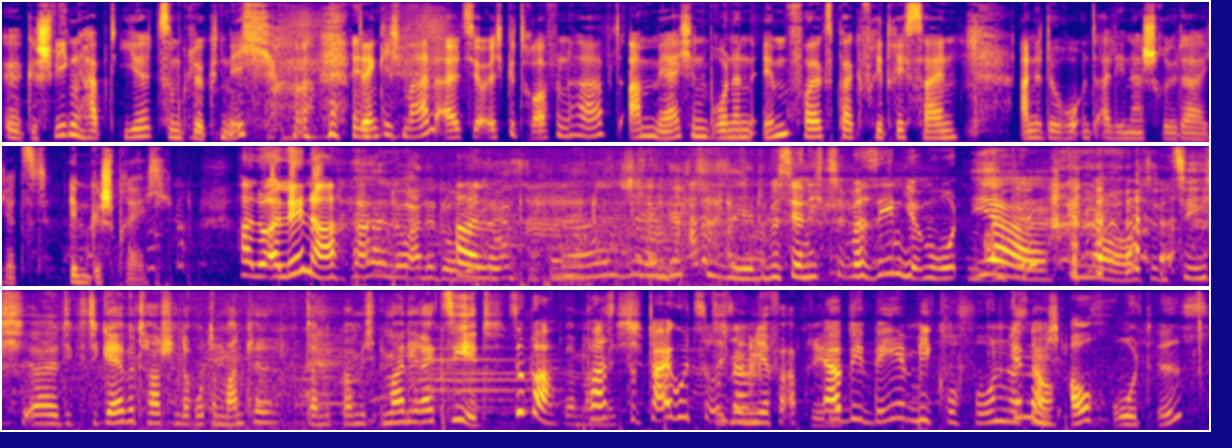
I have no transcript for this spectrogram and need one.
äh, geschwiegen habt ihr zum Glück nicht, denke ich mal, als ihr euch getroffen habt am Märchenbrunnen im Volkspark Friedrichshain. Anne-Doro und Alina Schröder jetzt im Gespräch. Hallo Alena. Hallo Anne-Dore. Hallo. Ja, schön dich zu sehen. Du bist ja nicht zu übersehen hier im roten Mantel. Ja, genau. Dann ziehe ich äh, die, die gelbe Tasche und der rote Mantel, damit man mich immer direkt sieht. Super, passt total gut zu unserem mir verabredet. RBB-Mikrofon, was Genau. nämlich auch rot ist.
